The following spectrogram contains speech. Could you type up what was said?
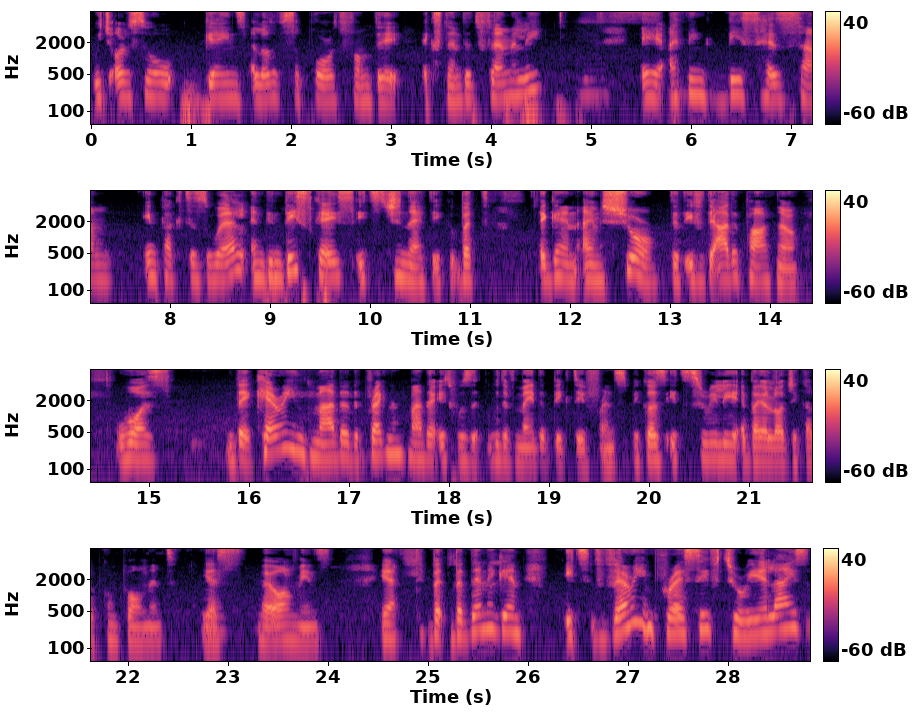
which also gains a lot of support from the extended family. Uh, i think this has some impact as well and in this case it's genetic. But again i'm sure that if the other partner was the carrying mother the pregnant mother it was would have made a big difference because it's really a biological component. Yes by all means. Yeah. But but then again it's very impressive to realize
